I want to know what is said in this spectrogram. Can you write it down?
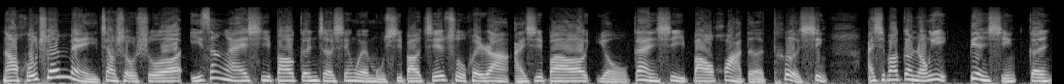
那胡春美教授说，胰脏癌细胞跟着纤维母细胞接触，会让癌细胞有干细胞化的特性，癌细胞更容易变形跟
